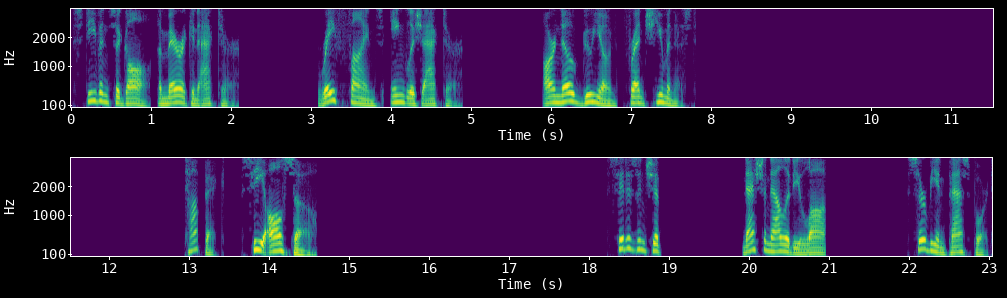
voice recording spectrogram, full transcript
Steven Seagal, American actor. Ralph Fiennes, English actor. Arnaud Gouillon, French humanist. See also Citizenship Nationality law Serbian passport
